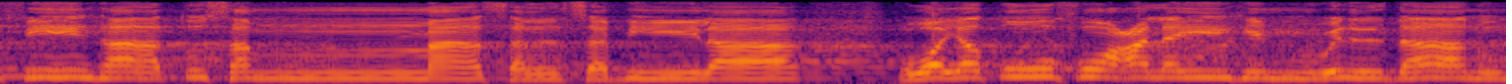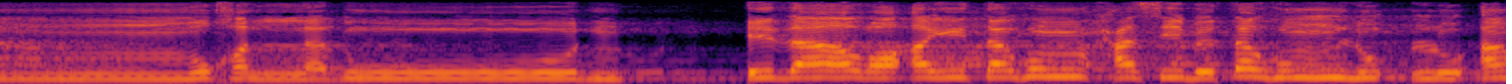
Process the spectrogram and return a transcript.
فيها تسمى سلسبيلا ويطوف عليهم ولدان مخلدون إذا رأيتهم حسبتهم لؤلؤا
